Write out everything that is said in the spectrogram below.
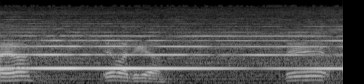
ਆਇਆ ਇਹ ਵੱਜ ਗਿਆ। ਤੇ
